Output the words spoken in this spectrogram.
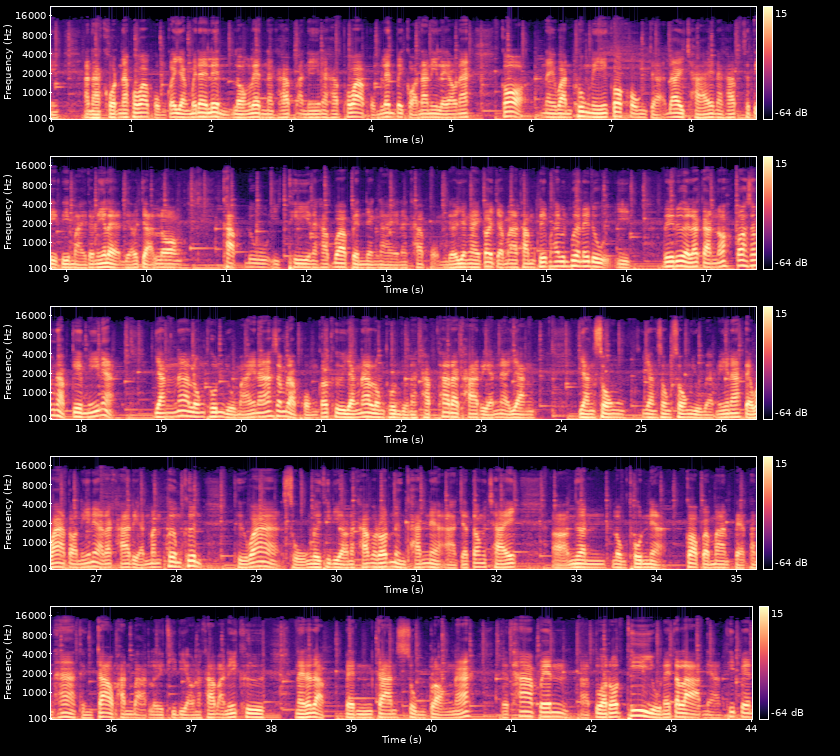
อนาคตนะเพราะว่าผมก็ยังไม่ได้เล่นลองเล่นนะครับอันนี้นะครับเพราะว่าผมเล่นไปก่อนหน้านี้แล้วนะก็ในวันพรุ่งนี้ก็คงจะได้ใช้นะครับสถิติใหม่ตัวนี้แหละ เดี๋ยวจะลองขับดูอีกทีนะครับว่าเป็นยังไงนะครับผมเดี๋ยวยังไงก็จะมาทำคลิปให้เพื่อนๆได้ดูอีกเรื่อยๆ แล้วกันเนาะก็สำหรับเกมนี้เนี่ย ยังน่าลงทุนอยู่ไหมนะสำหรับผมก็คือยังน่าลงทุนอยู่นะครับ ถ้าราคาเหรียญเนี่ยยังยังทรงยังทรงๆอยู่แบบนี้นะ แต่ว่าตอนนี้เนี่ยราคาเหรียญมันเพิ่มขึ้น ถือว่าสูงเลยทีเดียวนะครับ รถ 1 คันเนี่ยอาจจะต้องใช้เเงินลงทุนเนี่ยก็ประมาณ 8,500ถึง9,000 บาทเลยทีเดียวนะครับ อันนี้คือในระดับเป็นการสุ่มกล่องนะ แต่ถ้าเป็นตัวรถที่อยู่ในตลาดเนี่ยที่เป็น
